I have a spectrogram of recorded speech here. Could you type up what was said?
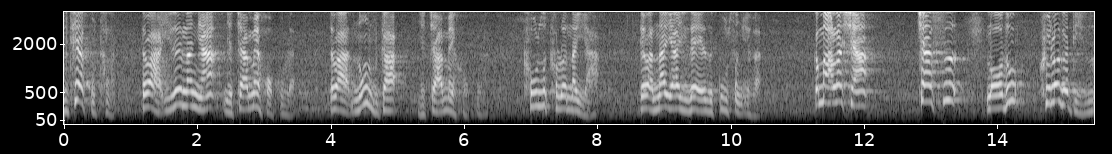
事体也过脱了，对吧？现在那娘日脚也蛮好过了，对吧？侬自家日脚也蛮好过了，苦是苦了那爷，对吧？那爷现在还是孤身一个。咁么阿拉想，假使老大看了个电视，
